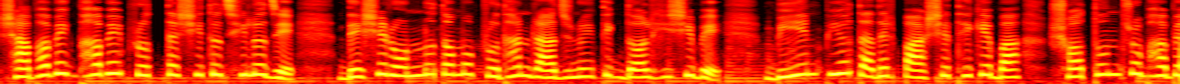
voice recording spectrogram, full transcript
স্বাভাবিকভাবে প্রত্যাশিত ছিল যে দেশের অন্যতম প্রধান রাজনৈতিক দল হিসেবে বিএনপিও তাদের পাশে থেকে বা স্বতন্ত্রভাবে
